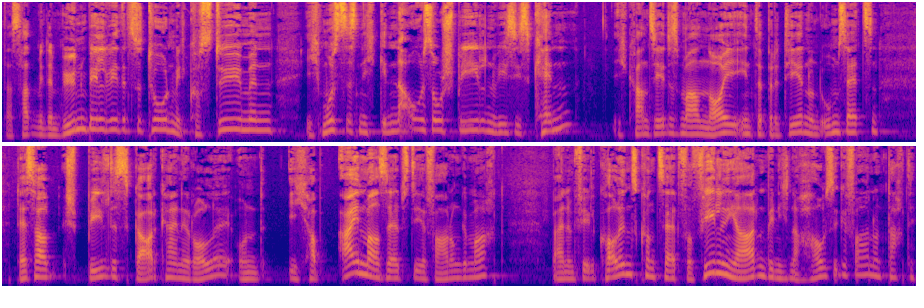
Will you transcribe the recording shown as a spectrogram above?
Das hat mit dem Bühnenbild wieder zu tun, mit Kostümen. Ich muss es nicht genau so spielen, wie sie es kennen. Ich kann es jedes Mal neu interpretieren und umsetzen. Deshalb spielt es gar keine Rolle. Und ich habe einmal selbst die Erfahrung gemacht, bei einem Phil Collins Konzert vor vielen Jahren bin ich nach Hause gefahren und dachte,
